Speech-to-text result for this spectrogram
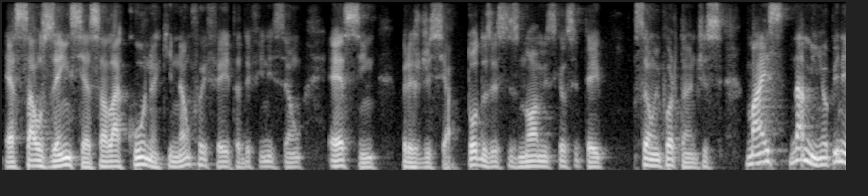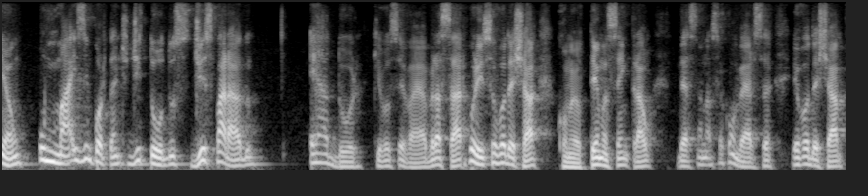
essa ausência, essa lacuna que não foi feita a definição, é sim prejudicial. Todos esses nomes que eu citei são importantes, mas, na minha opinião, o mais importante de todos, disparado, é a dor que você vai abraçar. Por isso eu vou deixar, como é o tema central dessa nossa conversa, eu vou deixar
